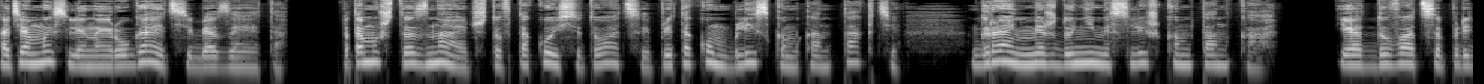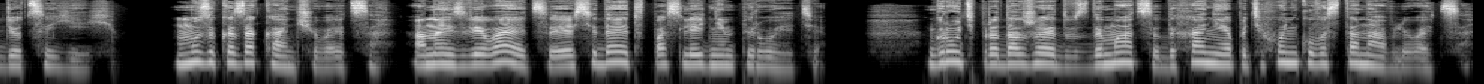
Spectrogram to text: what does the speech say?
хотя мысленно и ругает себя за это, потому что знает, что в такой ситуации, при таком близком контакте, грань между ними слишком тонка, и отдуваться придется ей. Музыка заканчивается, она извивается и оседает в последнем пируэте. Грудь продолжает вздыматься, дыхание потихоньку восстанавливается.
